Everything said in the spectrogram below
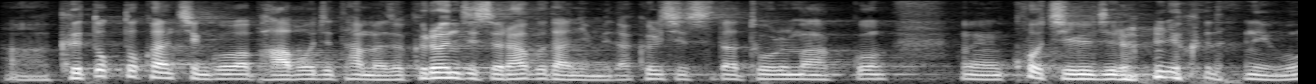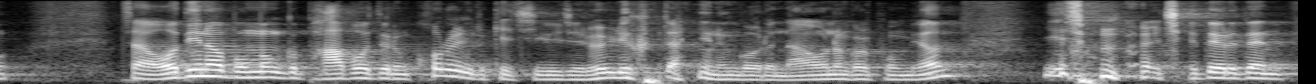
아, 그 똑똑한 친구가 바보짓 하면서 그런 짓을 하고 다닙니다. 글씨 쓰다 돌 맞고 어, 코 질질 흘리고 다니고 자, 어디나 보면 그 바보들은 코를 이렇게 질질 흘리고 다니는 거로 나오는 걸 보면 이게 정말 제대로 된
